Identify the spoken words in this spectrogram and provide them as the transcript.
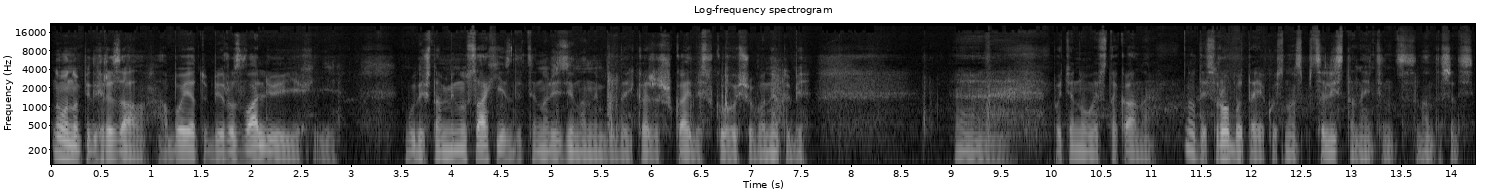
Ну, воно підгризало. Або я тобі розвалюю їх і будеш там в мінусах їздити, але резина не буде. І каже, шукай десь в когось, щоб вони тобі е, потягнули стакани. Ну, десь робота якось на спеціаліста знайти. Треба ще десь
